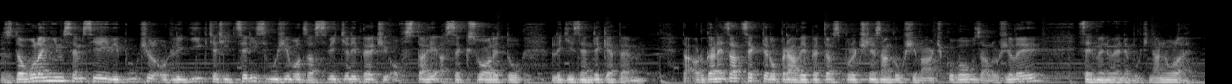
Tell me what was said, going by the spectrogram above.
s dovolením jsem si jej vypůjčil od lidí, kteří celý svůj život zasvětili péči o vztahy a sexualitu lidí s handicapem. Ta organizace, kterou právě Petr společně s Ankou Šimáčkovou založili, se jmenuje Nebuď na nule.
